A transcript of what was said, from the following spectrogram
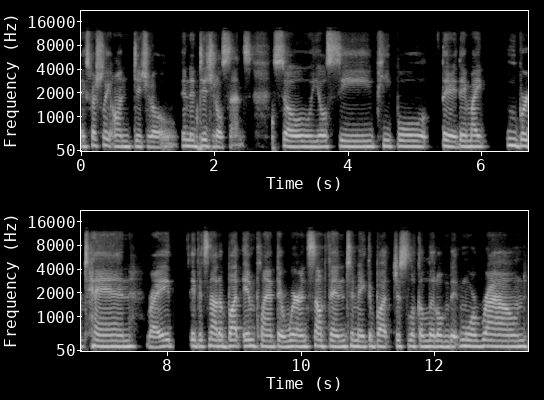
especially on digital in a digital sense so you'll see people they they might uber tan, right? If it's not a butt implant, they're wearing something to make the butt just look a little bit more round,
